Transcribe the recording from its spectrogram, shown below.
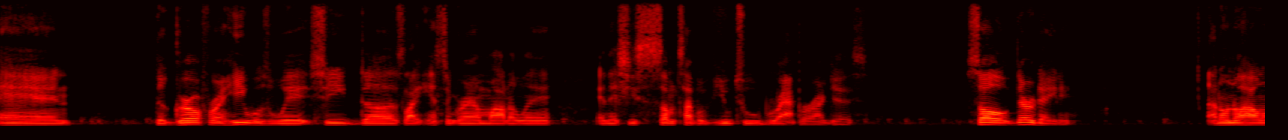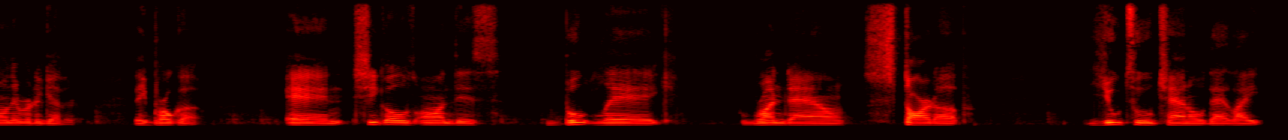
And the girlfriend he was with, she does like Instagram modeling, and then she's some type of YouTube rapper, I guess. So they're dating. I don't know how long they were together. They broke up. And she goes on this bootleg, rundown, startup YouTube channel that like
